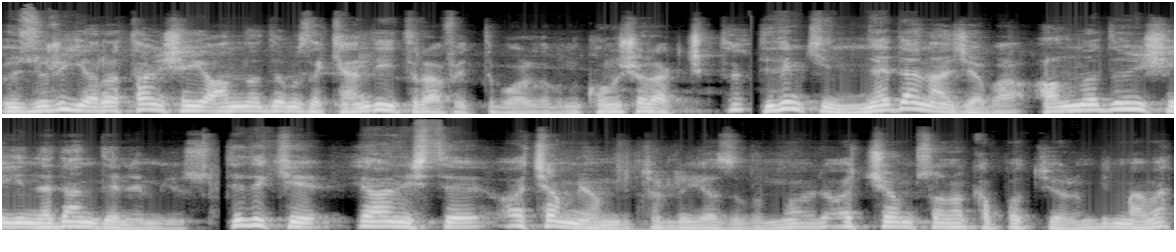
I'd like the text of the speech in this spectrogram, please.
özürü yaratan şeyi anladığımızda kendi itiraf etti bu arada bunu konuşarak çıktı. Dedim ki neden acaba? Anladığın şeyi neden denemiyorsun? Dedi ki yani işte açamıyorum bir türlü yazılımı. Öyle açıyorum sonra kapatıyorum bilmem ne.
